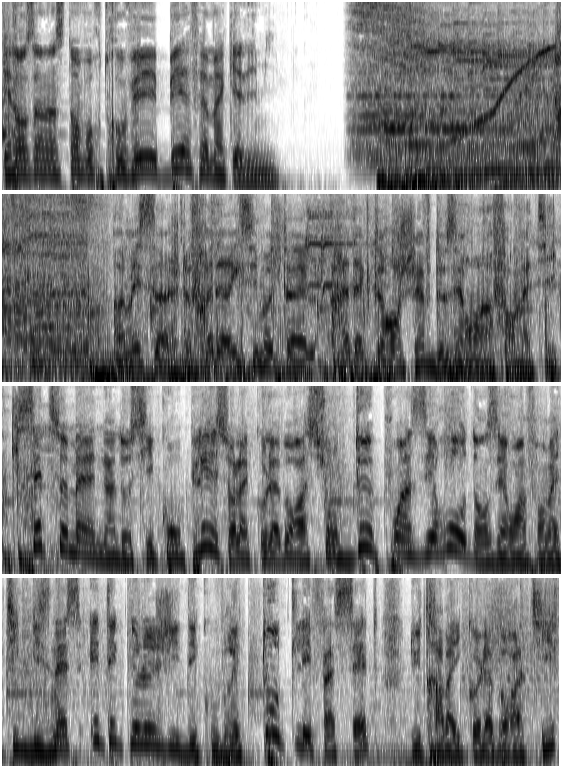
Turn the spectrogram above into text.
Et dans un instant, vous retrouvez BFM Academy. Un message de Frédéric Simotel, rédacteur en chef de Zéro Informatique. Cette semaine, un dossier complet sur la collaboration 2.0 dans Zéro Informatique, Business et Technologie. Découvrez toutes les facettes du travail collaboratif,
